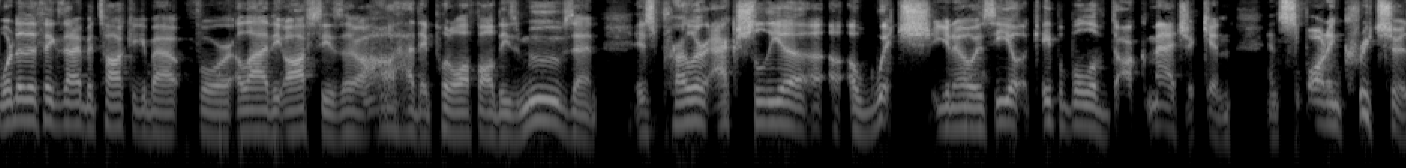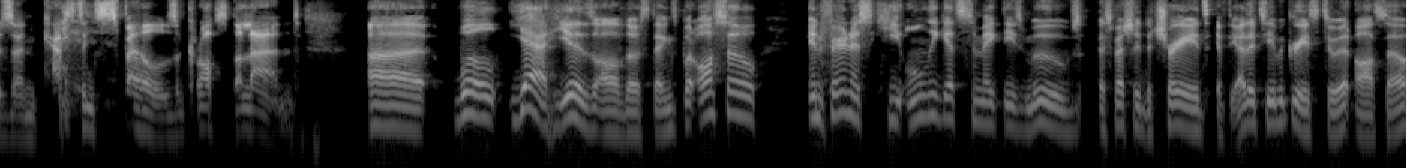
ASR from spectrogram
one of the things that I've been talking about for a lot of the offseason, oh, how they put off all these moves, and is Preller actually a, a, a, witch? You know, is he capable of dark magic and and spawning creatures and casting spells across the land? Uh, well, yeah, he is all of those things, but also in fairness, he only gets to make these moves, especially the trades, if the other team agrees to it, also.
